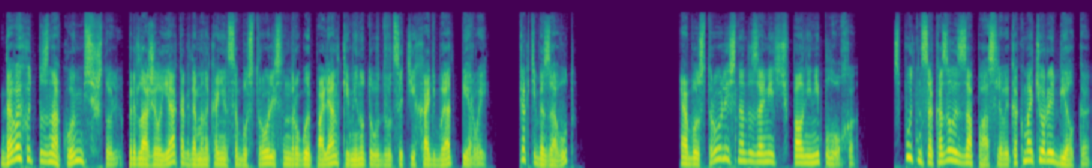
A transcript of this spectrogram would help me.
«Давай хоть познакомимся, что ли», — предложил я, когда мы наконец обустроились на другой полянке минуту в двадцати ходьбы от первой. «Как тебя зовут?» Обустроились, надо заметить, вполне неплохо. Спутница оказалась запасливой, как матерая белка.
